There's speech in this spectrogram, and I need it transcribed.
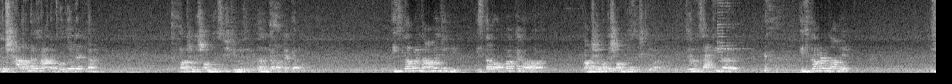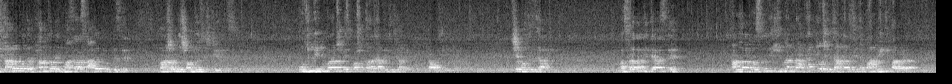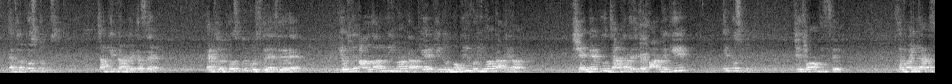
কিন্তু সাধারণ একজন মানুষের সন্দেহ সৃষ্টি হয়েছে, তাহলে ব্যাপারটা কেমন? ইসলামের নামে যদি ইসলাম করা হয়, মানুষের মধ্যে সন্দেহ সৃষ্টি হয়। যেরকম জাতির নামে, ইসলামের নামে, ইসলামের মধ্যে ভ্রান্ত অনেক মাসালা করতেছে, মানুষের মধ্যে সন্দেহ সৃষ্টি হয়েছে। পুজুবিহীন করা আসলে স্পষ্ট করা যাবে কি যাবে সে বলতে যাবে মাসালা দিতে আছে আল্লাহ রসুল ইমান না থাকলেও সে জান্নাতে যেতে পারবে কি পারবে না? একজন প্রশ্ন করছে। জাকির নায়কের কাছে একজন প্রশ্ন করছে যে, কেউ যদি আল্লাহর ইমান রাখে, কিন্তু নবীর উপর ইমান রাখে না সেই ব্যক্তি জান্নাতে যেতে পারবে কি? এই প্রশ্ন। সে জবাব দিচ্ছে যে, minus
